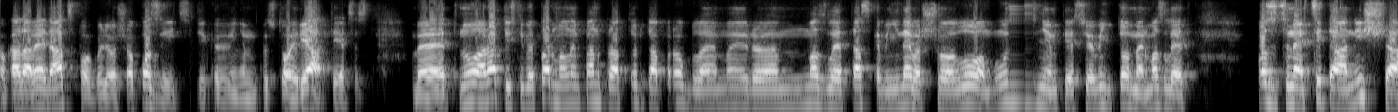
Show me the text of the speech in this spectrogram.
kaut kādā veidā atspoguļo šo pozīciju, ka viņam uz to ir jātiecas. Bet nu, ar attīstību paralēliem, manuprāt, tur tā problēma ir um, mazliet tas, ka viņi nevar šo lomu uzņemties, jo viņi tomēr mazliet pozicionēs citā nišā,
